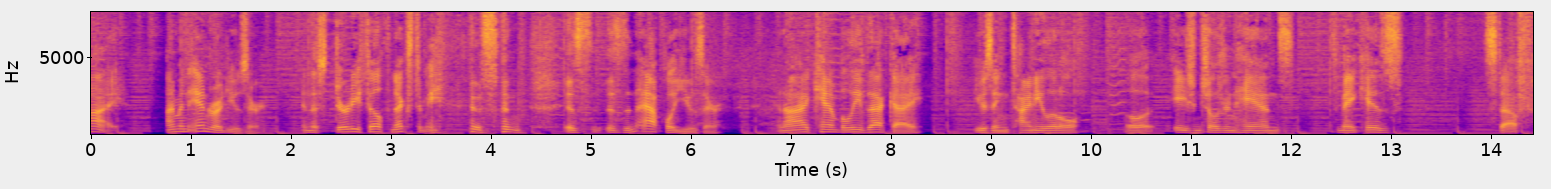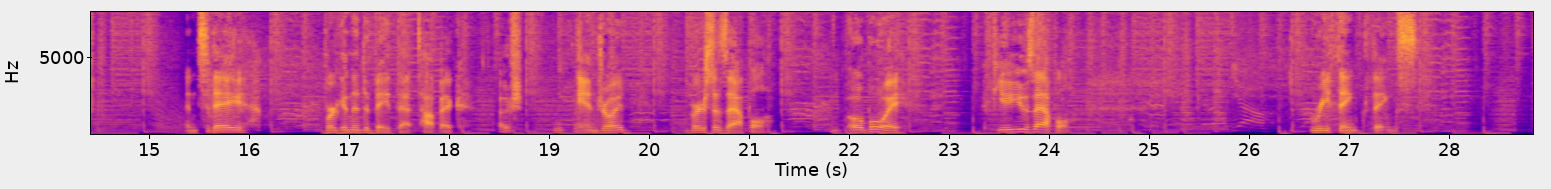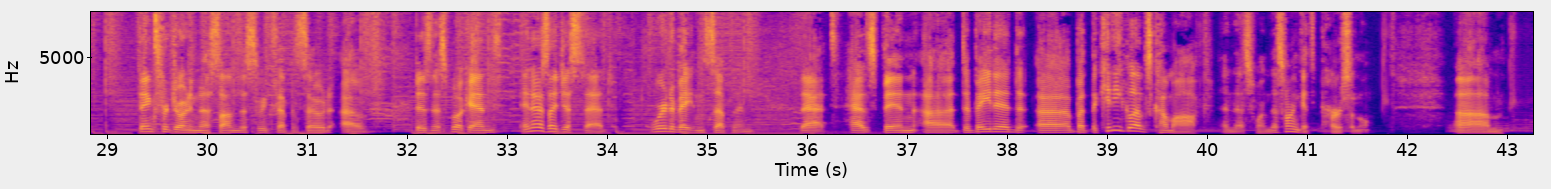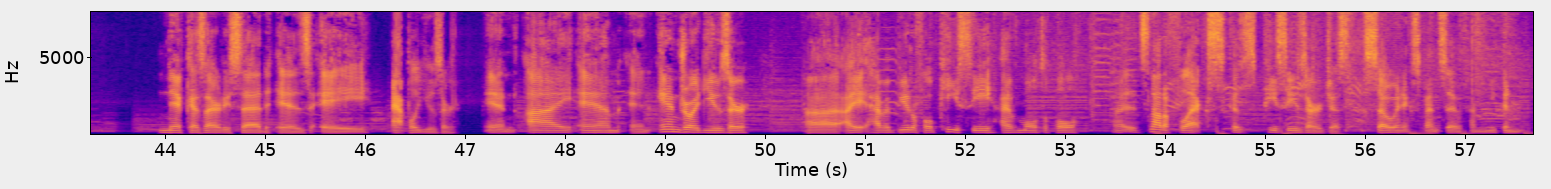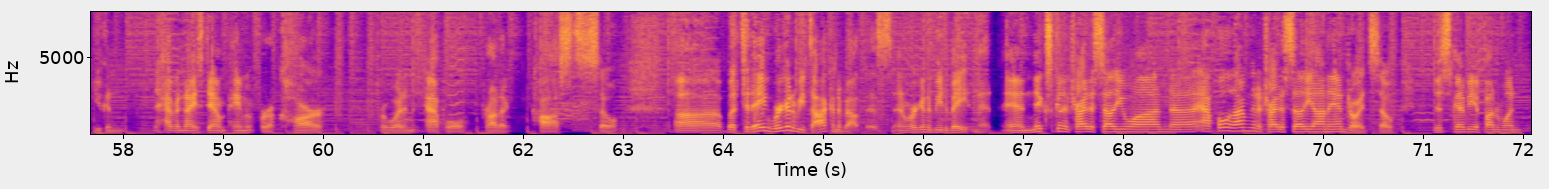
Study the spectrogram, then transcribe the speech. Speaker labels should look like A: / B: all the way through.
A: hi, I'm an Android user, and this dirty filth next to me is an, is is an Apple user, and I can't believe that guy using tiny little, little Asian children hands to make his stuff. And today, we're going to debate that topic Android versus Apple. Oh boy, if you use Apple, rethink things. Thanks for joining us on this week's episode of Business Bookend. And as I just said, we're debating something that has been uh, debated, uh, but the kitty gloves come off in this one. This one gets personal. Um, Nick, as I already said, is a Apple user, and I am an Android user. Uh, I have a beautiful PC. I have multiple. Uh, it's not a flex because PCs are just so inexpensive. I mean, you can you can have a nice down payment for a car for what an Apple product costs. So, uh, but today we're going to be talking about this and we're going to be debating it. And Nick's going to try to sell you on uh, Apple, and I'm going to try to sell you on Android. So this is going to be a fun one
